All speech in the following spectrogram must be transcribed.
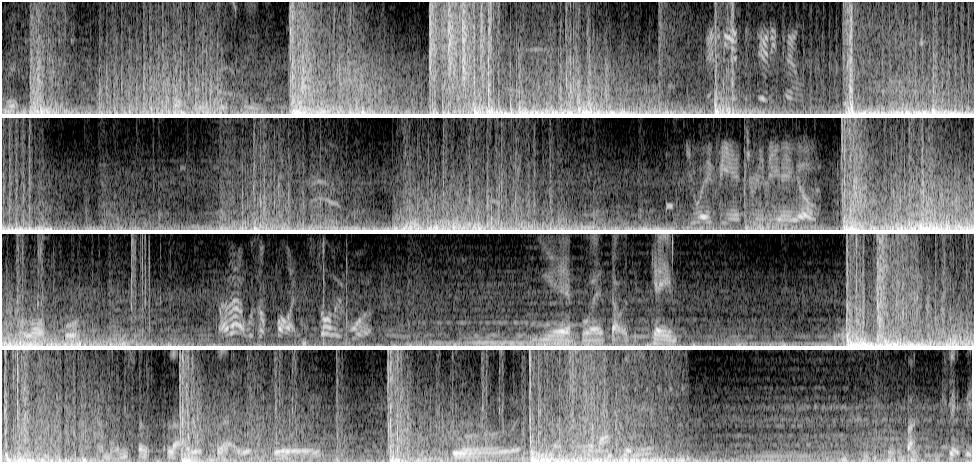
50 on. Enemy the shanty town. UAV entering the AO. Now that was a fight. Solid work. Yeah, boy, that was a game. muốn sợ lại lại cuối cuối làm gì vậy bạn bị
